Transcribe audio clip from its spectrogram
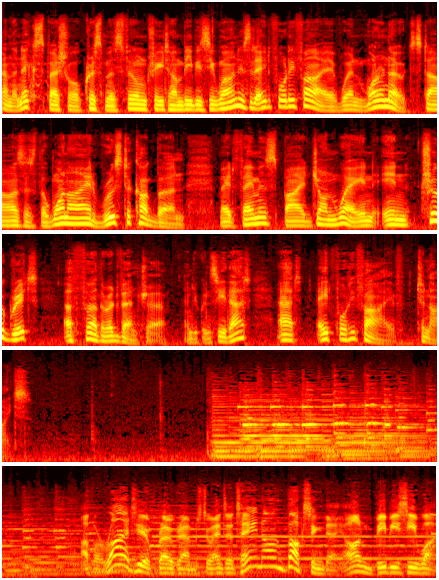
And the next special Christmas film treat on BBC One is at 8.45 when Warren Oates stars as the one-eyed Rooster Cogburn, made famous by John Wayne in True Grit, A Further Adventure. And you can see that at 8.45 tonight. A variety of programmes to entertain on Boxing Day on BBC One.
